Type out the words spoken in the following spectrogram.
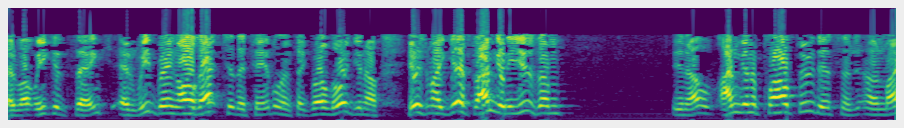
and what we can think, and we bring all that to the table and think, well, Lord, you know, here's my gifts. I'm going to use them. You know, I'm going to plow through this on my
